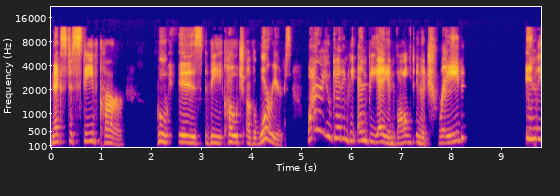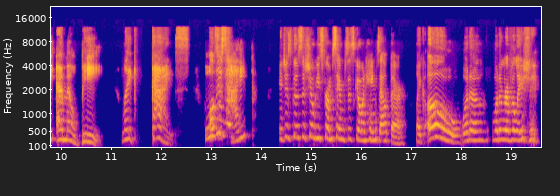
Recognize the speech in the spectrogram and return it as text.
next to Steve Kerr, who is the coach of the Warriors. Why are you getting the NBA involved in a trade in the MLB? Like, guys, all Also, this like- hype. It just goes to show he's from San Francisco and hangs out there. Like, oh, what a what a revelation.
